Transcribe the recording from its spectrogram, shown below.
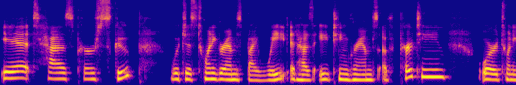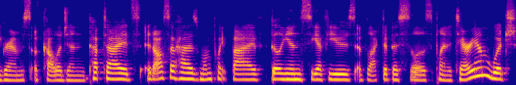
It has per scoop which is 20 grams by weight. It has 18 grams of protein or 20 grams of collagen peptides. It also has 1.5 billion CFUs of Lactobacillus plantarum, which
